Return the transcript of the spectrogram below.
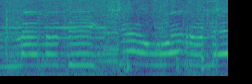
కన్నను దీక్ష వరులే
